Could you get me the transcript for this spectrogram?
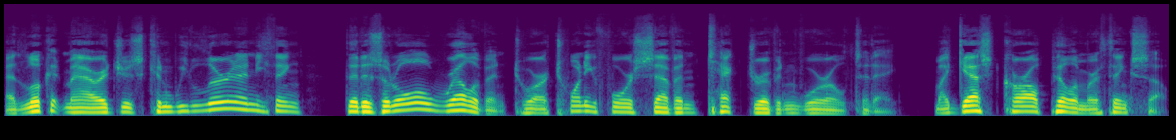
and look at marriages. Can we learn anything that is at all relevant to our 24 7 tech driven world today? My guest, Karl Pillemer, thinks so.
